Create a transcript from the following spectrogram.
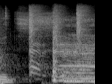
would sound.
